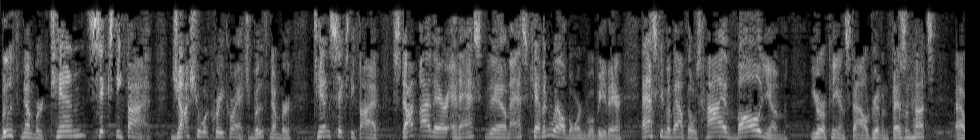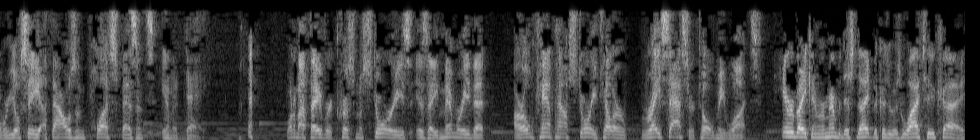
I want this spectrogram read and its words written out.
Booth number 1065. Joshua Creek Ranch, booth number 1065. Stop by there and ask them, ask Kevin Wellborn will be there. Ask him about those high volume European style driven pheasant hunts uh, where you'll see a thousand plus pheasants in a day. One of my favorite Christmas stories is a memory that our old camp house storyteller Ray Sasser told me once. Everybody can remember this date because it was Y2K,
